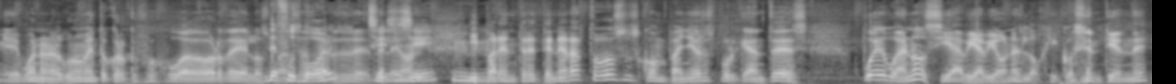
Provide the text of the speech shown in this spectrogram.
eh, bueno, en algún momento creo que fue jugador de los De Panzas fútbol, de, de sí, sí, León. sí. Y para entretener a todos sus compañeros, porque antes, pues bueno, sí había aviones, lógico, se entiende,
